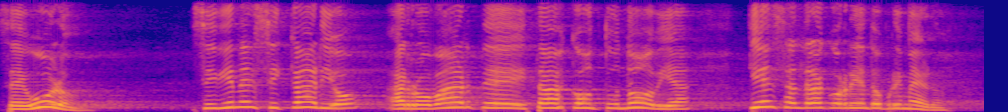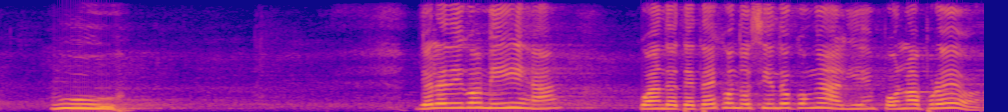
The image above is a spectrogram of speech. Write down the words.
Seguro. Si viene el sicario a robarte, estabas con tu novia, ¿quién saldrá corriendo primero? Uh. Yo le digo a mi hija, cuando te estés conociendo con alguien, ponlo a prueba.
